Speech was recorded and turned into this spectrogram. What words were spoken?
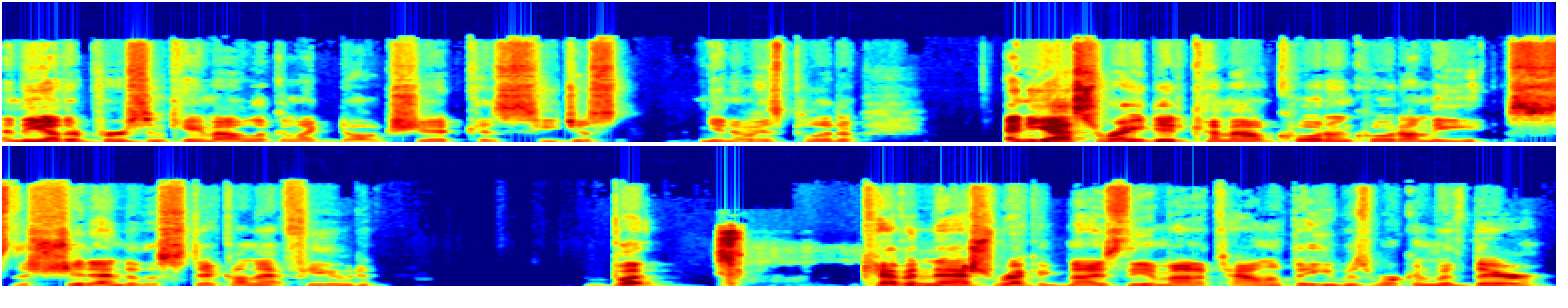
And the other person came out looking like dog shit because he just, you know, his political. And yes, Rey did come out quote unquote on the the shit end of the stick on that feud, but Kevin Nash recognized the amount of talent that he was working with there,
